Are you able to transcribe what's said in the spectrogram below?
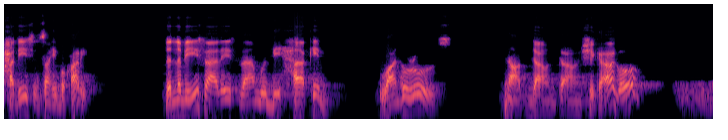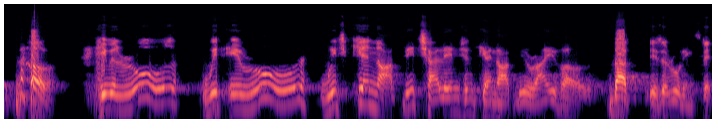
Hadith in Sahih Bukhari. That Nabi Isa salam would be Hakim, one who rules. Not downtown Chicago. No. He will rule with a rule which cannot be challenged and cannot be rivaled. That is a ruling state.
